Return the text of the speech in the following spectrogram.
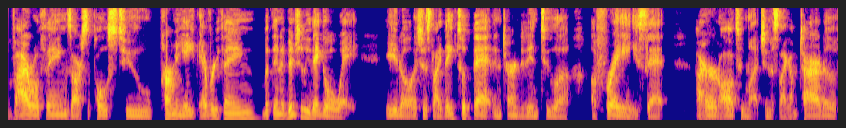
viral things are supposed to permeate everything, but then eventually they go away. You know, it's just like they took that and turned it into a a phrase that I heard all too much, and it's like I'm tired of.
